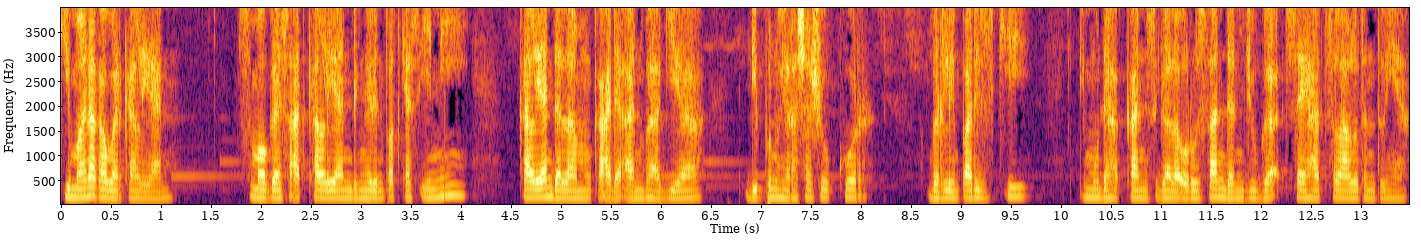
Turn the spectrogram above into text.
Gimana kabar kalian? Semoga saat kalian dengerin podcast ini, kalian dalam keadaan bahagia, dipenuhi rasa syukur, berlimpah rezeki, dimudahkan segala urusan dan juga sehat selalu tentunya.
